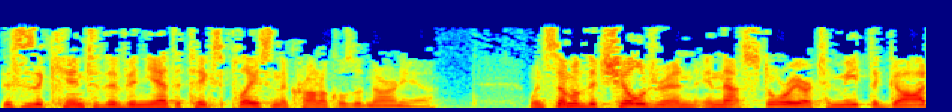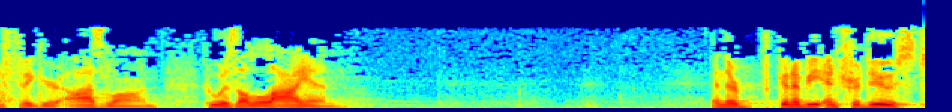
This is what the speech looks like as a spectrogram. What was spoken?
This is akin to the vignette that takes place in the Chronicles of Narnia. When some of the children in that story are to meet the God figure, Aslan, who is a lion. And they're going to be introduced.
